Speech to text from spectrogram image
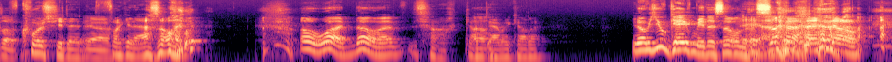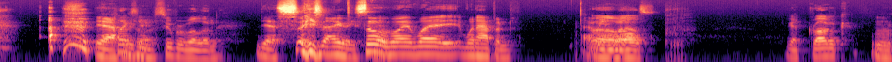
Så. of course she did. Yeah. Fucking asshole. oh, what? No. I, oh, God Oh. damn it, Kalle. You know, you gave me this illness. I know. yeah. Like okay. some supervillain. Yes, exactly. So, why, why, what happened? I mean, what else? Got drunk. Mm.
